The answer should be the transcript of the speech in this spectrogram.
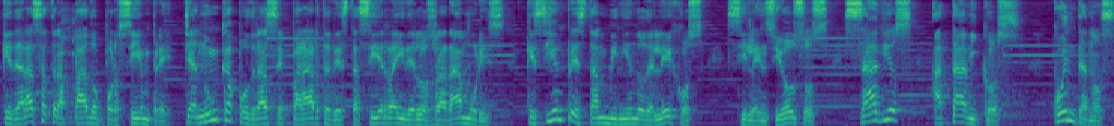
quedarás atrapado por siempre. Ya nunca podrás separarte de esta sierra y de los rarámuris, que siempre están viniendo de lejos, silenciosos, sabios, atávicos. Cuéntanos,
